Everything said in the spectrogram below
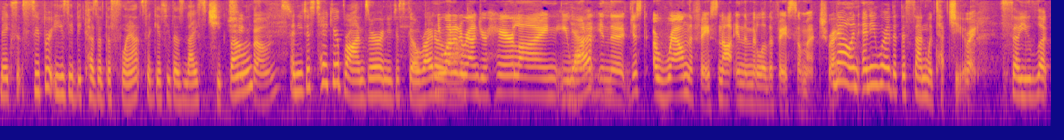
Makes it super easy because of the slant, so it gives you those nice cheekbones. Cheekbones. And you just take your bronzer and you just go right You around. You want it around your hairline. You want it in the just around the face, not in the middle of the face so much, right? No, and anywhere that the sun would touch you. Right. So you look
